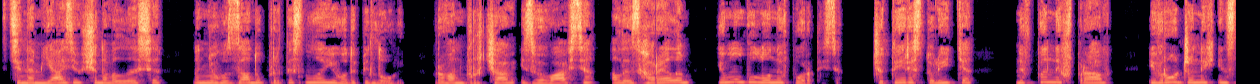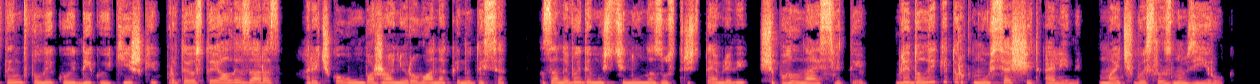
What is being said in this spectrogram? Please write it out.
Стіна м'язів, що навалилася на нього ззаду, притиснула його до підлоги. Рован бурчав і звивався, але з Гарелем йому було не впоратися. Чотири століття невпинних вправ і вроджених інстинкт великої дикої кішки протистояли зараз гарячковому бажанню Рована кинутися за невидиму стіну назустріч темряві, що поглинає світи. Блідоликий торкнувся щит Еліни, меч вислизнув з її рук.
